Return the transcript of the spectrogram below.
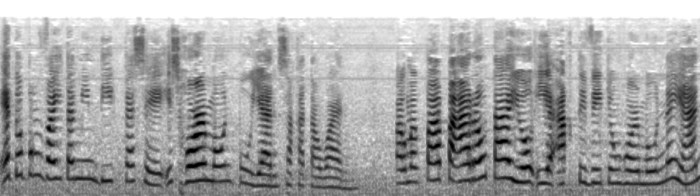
ito pong vitamin D kasi is hormone po yan sa katawan. Pag magpapaaraw tayo, i-activate yung hormone na yan.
